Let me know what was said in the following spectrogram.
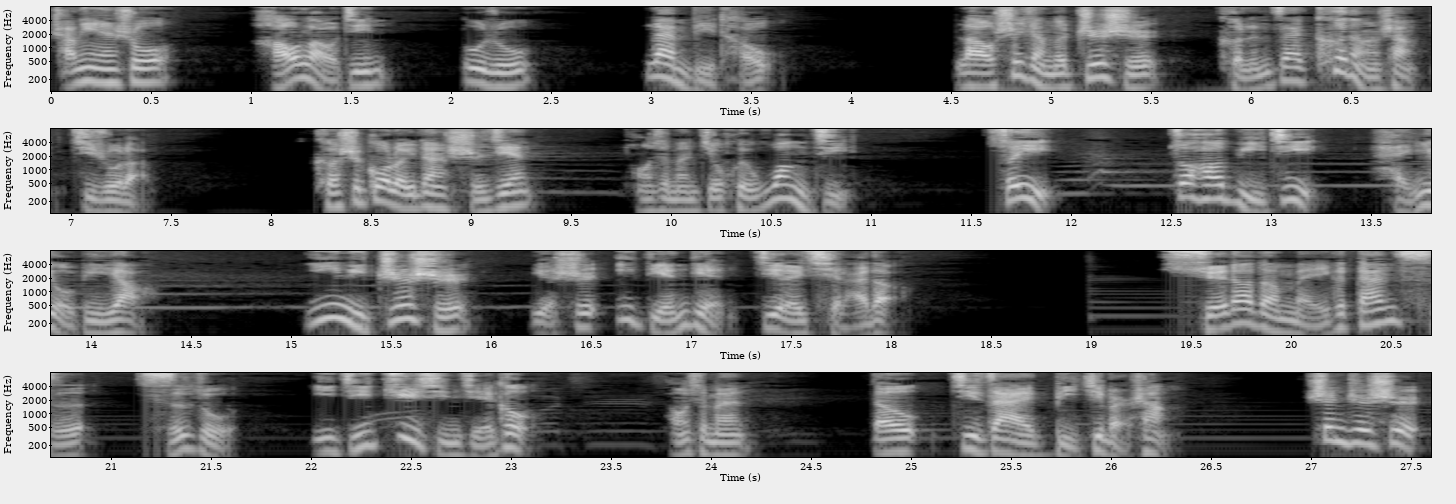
常言说，好脑筋不如烂笔头。老师讲的知识可能在课堂上记住了，可是过了一段时间。同学们就会忘记，所以做好笔记很有必要。英语知识也是一点点积累起来的，学到的每一个单词、词组以及句型结构，同学们都记在笔记本上，甚至是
